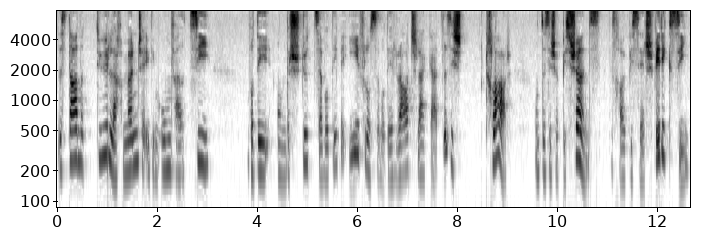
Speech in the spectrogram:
Dass da natürlich Menschen in deinem Umfeld sind, die dich unterstützen, die dich beeinflussen, die dir Ratschläge geben, das ist klar. Und das ist etwas Schönes. Das kann etwas sehr Schwieriges sein.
